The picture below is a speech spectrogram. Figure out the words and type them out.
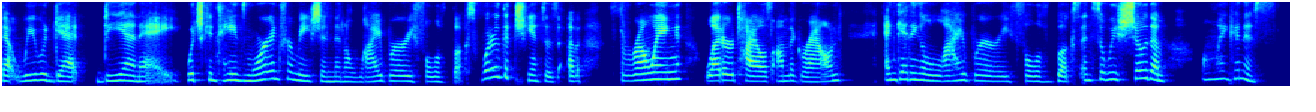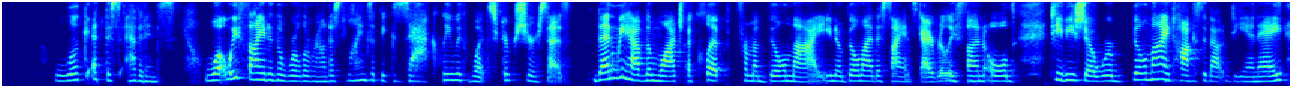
that we would get DNA, which contains more information than a library full of books? What are the chances of throwing letter tiles on the ground and getting a library full of books? And so we show them, oh my goodness, look at this evidence. What we find in the world around us lines up exactly with what scripture says. Then we have them watch a clip from a Bill Nye, you know, Bill Nye the Science Guy, really mm-hmm. fun old TV show where Bill Nye talks about DNA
